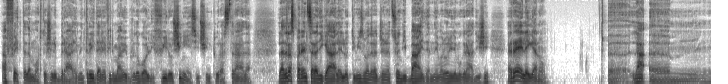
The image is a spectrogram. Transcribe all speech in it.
affetta da morte cerebrale, mentre l'Italia firmava i protocolli filo-cinesi cintura strada. La trasparenza radicale e l'ottimismo della generazione di Biden nei valori democratici relegano eh, la ehm,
